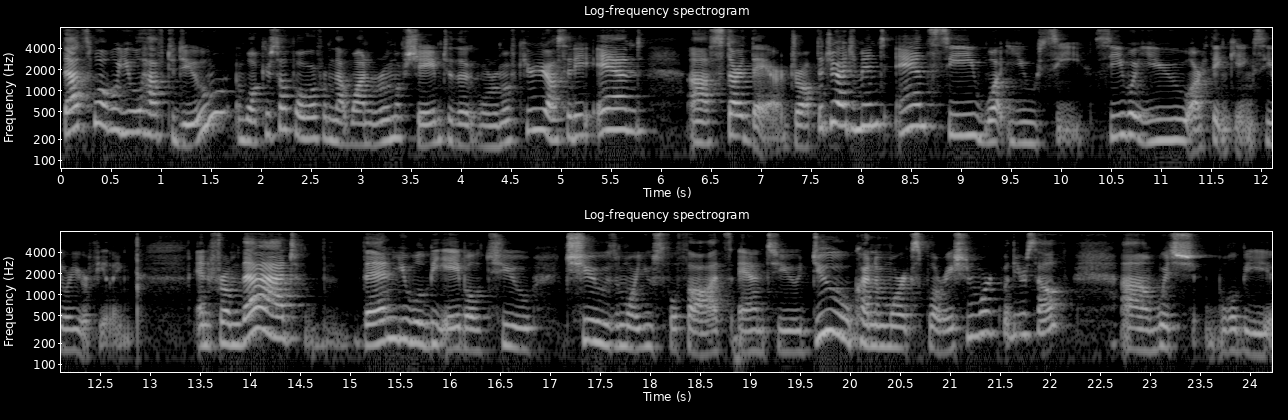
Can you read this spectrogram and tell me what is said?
that's what you will have to do. Walk yourself over from that one room of shame to the room of curiosity and uh, start there. Drop the judgment and see what you see. See what you are thinking. See what you're feeling. And from that, then you will be able to choose more useful thoughts and to do kind of more exploration work with yourself. Uh, which will be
